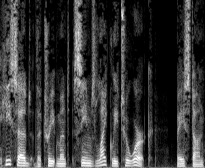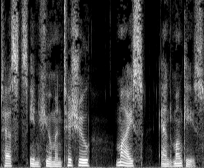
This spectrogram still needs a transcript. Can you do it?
He said the treatment seems likely to work based on tests in human tissue, mice, and monkeys.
